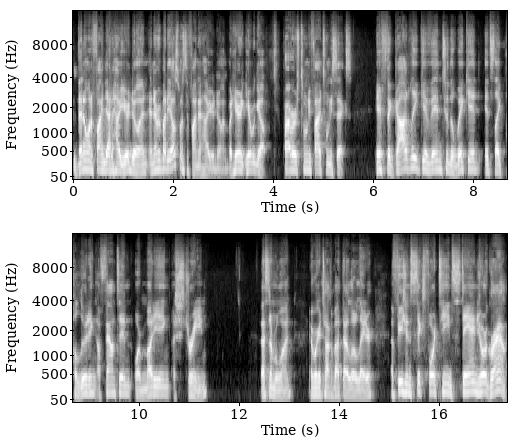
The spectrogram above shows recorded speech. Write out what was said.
Then I want to find out how you're doing, and everybody else wants to find out how you're doing. But here, here we go. Proverbs 25, 26. If the godly give in to the wicked, it's like polluting a fountain or muddying a stream. That's number one. And we're going to talk about that a little later. Ephesians 6 14, stand your ground,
